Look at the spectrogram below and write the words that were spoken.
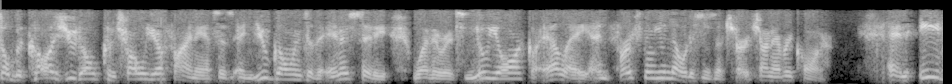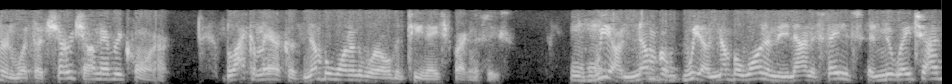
So because you don't control your finances and you go into the inner city, whether it's New York or LA, and first thing you notice is a church on every corner. And even with a church on every corner, Black America is number one in the world in teenage pregnancies. Mm-hmm. We are number we are number one in the United States in new HIV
